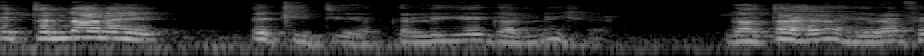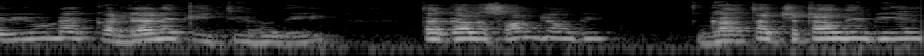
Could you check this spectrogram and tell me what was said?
ਇਹ ਤਿੰਨਾਂ ਨੇ ਇਹ ਕੀਤੀ ਹੈ। ਕੱਲੀ ਇਹ ਗੱਲ ਨਹੀਂ ਹੈ। ਗੱਲ ਤਾਂ ਹੈ, ਹੇਰਾ ਫੇਰੀ ਉਹਨੇ ਇਕੱਲਿਆਂ ਨੇ ਕੀਤੀ ਹੁੰਦੀ, ਤਾਂ ਗੱਲ ਸਮਝ ਆਉਂਦੀ। ਗੱਲ ਤਾਂ ਚਟਾਂ ਦੀ ਵੀ ਹੈ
